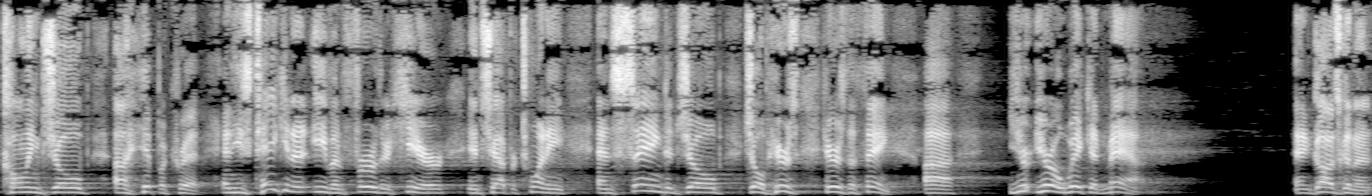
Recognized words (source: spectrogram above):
calling Job a hypocrite. And he's taking it even further here in chapter 20 and saying to Job, Job, here's, here's the thing. Uh, you're, you're a wicked man and God's going to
